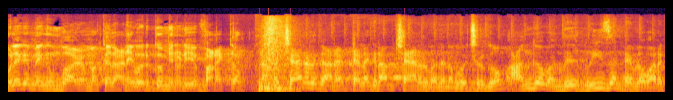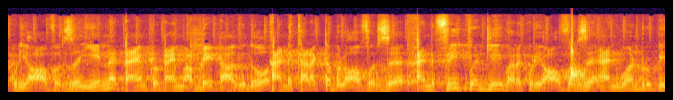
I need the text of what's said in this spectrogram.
உலகமெங்கும் வாழ மக்கள் அனைவருக்கும் என்னுடைய வணக்கம். நம்ம சேனலுக்கான டெலகிராம் சேனல் வந்து நம்ம வச்சிருக்கோம். அங்க வந்து ரீசன்ட் டைம்ல வரக்கூடிய ஆஃபர்ஸ் என்ன டைம் டு டைம் அப்டேட் ஆகுதோ and correctable offers and frequently வரக்கூடிய offers and one rupee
